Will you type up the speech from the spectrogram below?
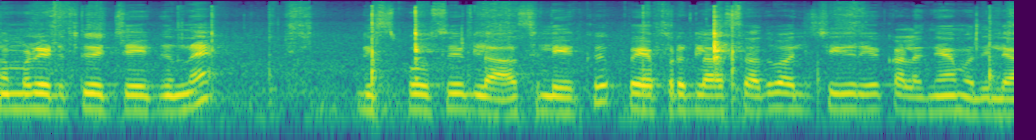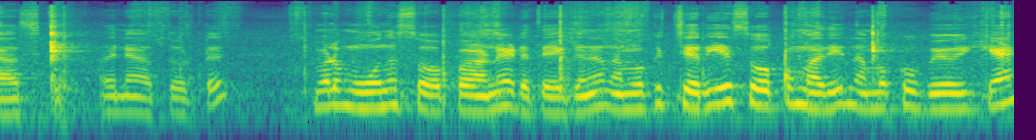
നമ്മൾ എടുത്തു വെച്ചേക്കുന്ന ഡിസ്പോസീവ് ഗ്ലാസ്സിലേക്ക് പേപ്പർ ഗ്ലാസ് അത് വലിച്ചേറിയ കളഞ്ഞാൽ മതി ലാസ്റ്റ് അതിനകത്തോട്ട്. നമ്മൾ മൂന്ന് സോപ്പാണ് എടുത്തേക്കുന്നത്. നമുക്ക് ചെറിയ സോപ്പ് മതി. നമുക്ക് ഉപയോഗിക്കാൻ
